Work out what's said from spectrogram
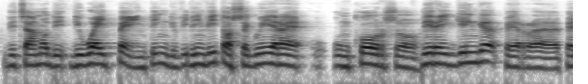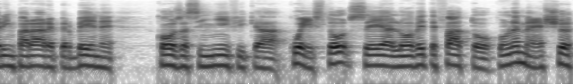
diciamo di, di, weight painting. Vi invito a seguire un corso di rigging per, per, imparare per bene cosa significa questo. Se lo avete fatto con le mesh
